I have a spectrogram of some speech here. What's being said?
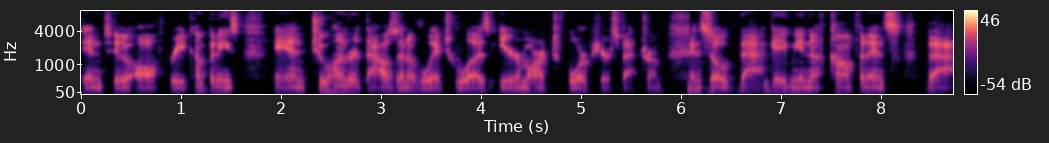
into all three companies and 200,000 of which was earmarked for pure spectrum. And so that gave me enough confidence that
